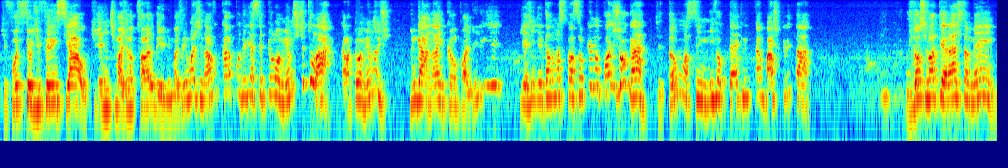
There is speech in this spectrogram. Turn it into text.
que fosse ser o diferencial que a gente imagina com o salário dele. Mas eu imaginava que o cara poderia ser pelo menos titular. O cara pelo menos enganar em campo ali e a gente está numa situação que ele não pode jogar, de tão assim, nível técnico abaixo que ele está. Os nossos laterais também.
